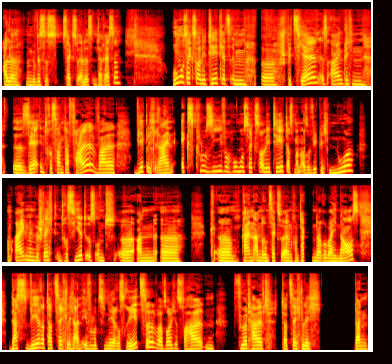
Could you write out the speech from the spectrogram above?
alle ein gewisses sexuelles Interesse. Homosexualität jetzt im äh, Speziellen ist eigentlich ein äh, sehr interessanter Fall, weil wirklich rein exklusive Homosexualität, dass man also wirklich nur am eigenen Geschlecht interessiert ist und äh, an äh, äh, keinen anderen sexuellen Kontakten darüber hinaus, das wäre tatsächlich ein evolutionäres Rätsel, weil solches Verhalten führt halt tatsächlich dann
